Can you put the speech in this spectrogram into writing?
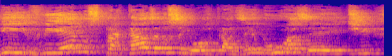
e viemos para a casa do Senhor trazendo o azeite,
